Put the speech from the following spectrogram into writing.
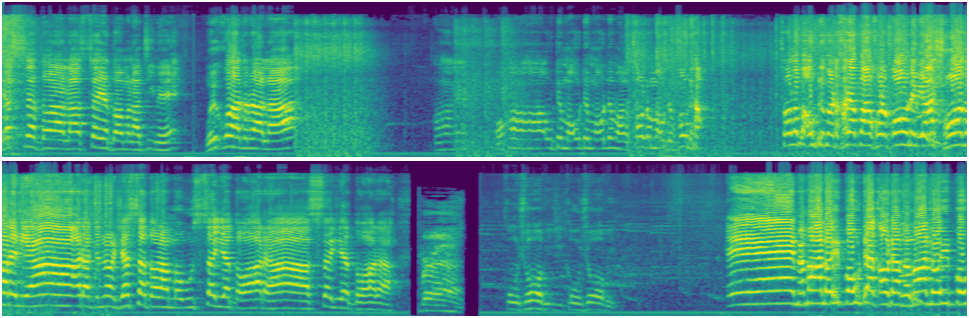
ရက်ဆက်သွားတာလားဆက်ရက်သွားမလားကြည့်မယ်ဝေးကွာသွားတာလားဟာဟောဟာဥတမဥတမဥတမဆောက်လမဥတဖုတ်တာဆောက်လမဥတမတခါတော့ပါခေါ်ကောင်းနေဗျာချောသွားတယ်ဗျာအဲ့ဒါကျွန်တော်ရက်ဆက်သွားတာမဟုတ်ဘူးဆက်ရက်သွားတာဆက်ရက်သွားတာ Bruh. ကုံချောပြီကုံချောပြီ အေးမမလိုကြီးပုံတက်ကောက်တာမမလိုကြီးပုံ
